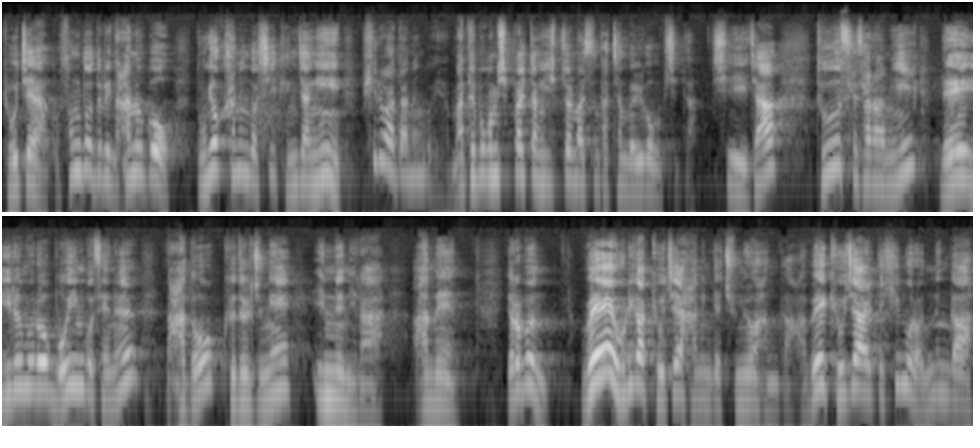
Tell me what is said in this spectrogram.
교제하고 성도들이 나누고 동역하는 것이 굉장히 필요하다는 거예요. 마태복음 18장 20절 말씀 같이 한번 읽어 봅시다. 시작. 두 세 사람이 내 이름으로 모인 곳에는 나도 그들 중에 있느니라. 아멘. 여러분, 왜 우리가 교제하는 게 중요한가? 왜 교제할 때 힘을 얻는가?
